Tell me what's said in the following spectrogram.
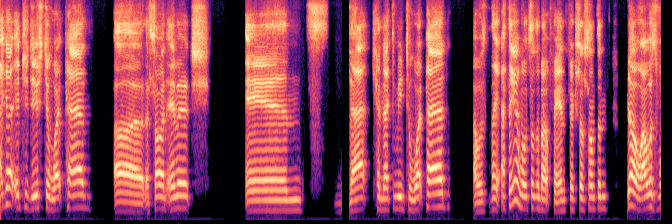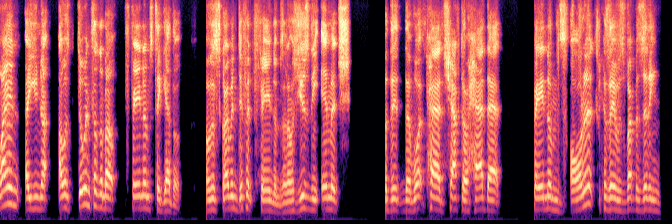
I got introduced to Wattpad uh i saw an image and that connected me to Wattpad. I was like i think i wrote something about fanfics or something. No i was writing a uni- i was doing something about fandoms together. I was describing different fandoms and i was using the image but the the Wattpad chapter had that fandoms on it because it was representing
